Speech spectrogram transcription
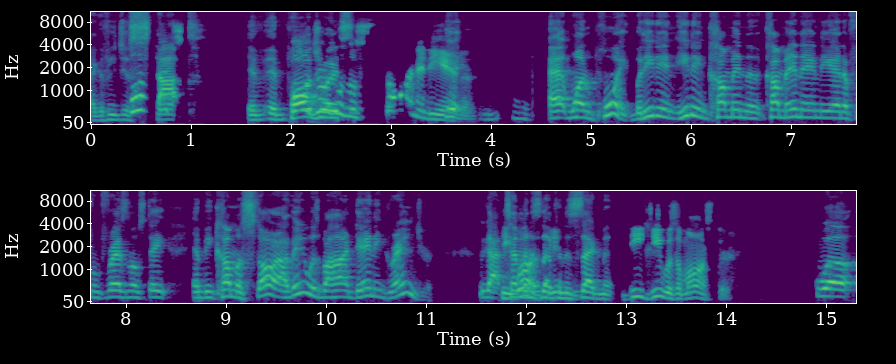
Like if he just stopped if, if Paul, Paul George was a star in Indiana at one point, but he didn't he didn't come in come into Indiana from Fresno State and become a star. I think it was behind Danny Granger. We got he 10 was. minutes left in the segment. DG was a monster. Well,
